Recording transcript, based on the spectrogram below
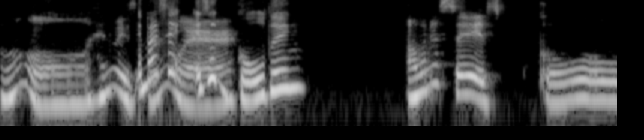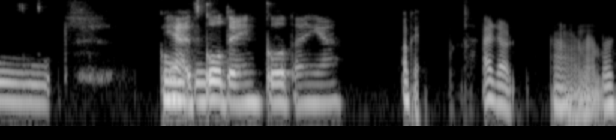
oh, Henry's Am I saying is it Golding? I want to say it's gold. Yeah, it's Golding. Golding. Yeah. I don't. I don't remember.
